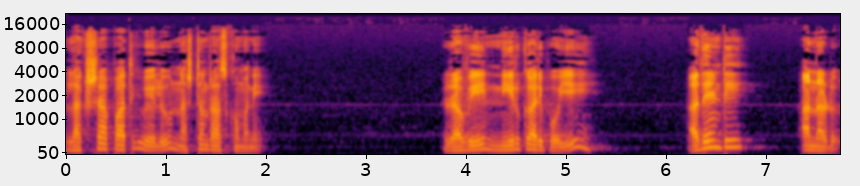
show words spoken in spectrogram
లక్షా పాతిక వేలు నష్టం రాసుకోమని. రవి నీరు కారిపోయి అదేంటి? అన్నాడు.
